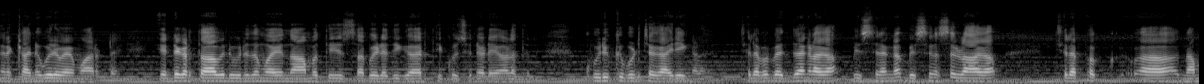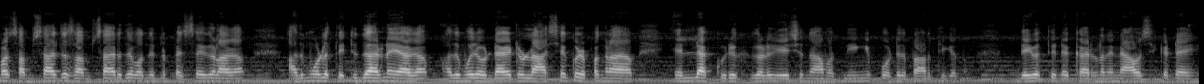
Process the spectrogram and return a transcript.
നിനക്ക് അനുകൂലമായി മാറട്ടെ. എന്റെ കർത്താവിന്റെ ഉന്നതമായ നാമത്തെ സഭയുടെ അധികാരത്തെ കുറിച്ചിന്റെ അടയാളത്തിൽ കുരുക്ക് പിടിച്ച കാര്യങ്ങൾ ചിലപ്പോൾ ബന്ധങ്ങളാകാം ബിസിനങ്ങൾ ബിസിനസ്സുകളാകാം. ചിലപ്പോൾ നമ്മൾ സംസാരിച്ച സംസാരത്തിൽ വന്നിട്ടുള്ള പെസകളാകാം അതുമൂലം തെറ്റിദ്ധാരണയാകാം അതുമൂലം ഉണ്ടായിട്ടുള്ള ആശയക്കുഴപ്പങ്ങളാകാം. എല്ലാ കുരുക്കുകളും യേശുനാമത്ത് നീങ്ങിപ്പോട്ടെന്ന് പ്രാർത്ഥിക്കുന്നു. ദൈവത്തിന്റെ കരുണ നിന്നെ ആവശ്യിക്കട്ടെ.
